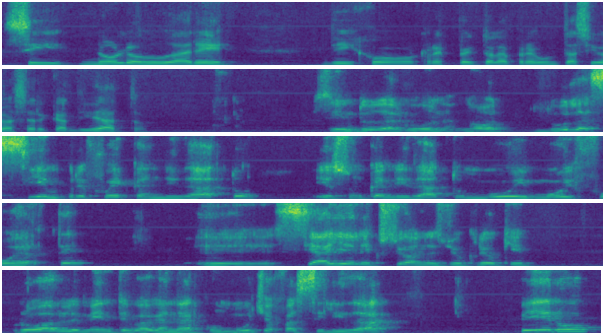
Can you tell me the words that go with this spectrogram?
sí, no lo dudaré, dijo respecto a la pregunta si iba a ser candidato. Sin duda alguna, no, Lula siempre fue candidato es un candidato muy, muy fuerte. Eh, si hay elecciones, yo creo que probablemente va a ganar con mucha facilidad, pero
